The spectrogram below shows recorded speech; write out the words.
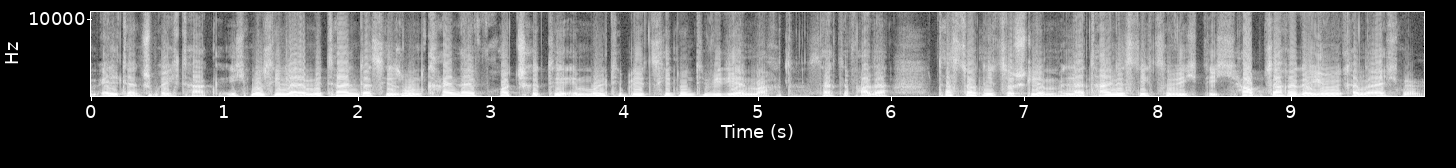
beim Elternsprechtag. Ich muss Ihnen leider mitteilen, dass Ihr Sohn keinerlei Fortschritte im Multiplizieren und Dividieren macht, sagte Vater. Das ist doch nicht so schlimm. Latein ist nicht so wichtig. Hauptsache, der Junge kann rechnen.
